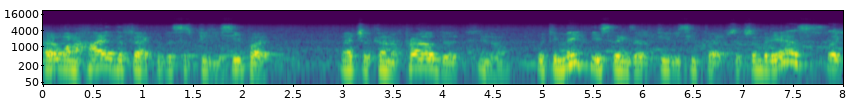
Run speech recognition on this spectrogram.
I don't want to hide the fact that this is PVC pipe. I'm actually kind of proud that, you know, we can make these things out of PVC pipe. So if somebody asks, like,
